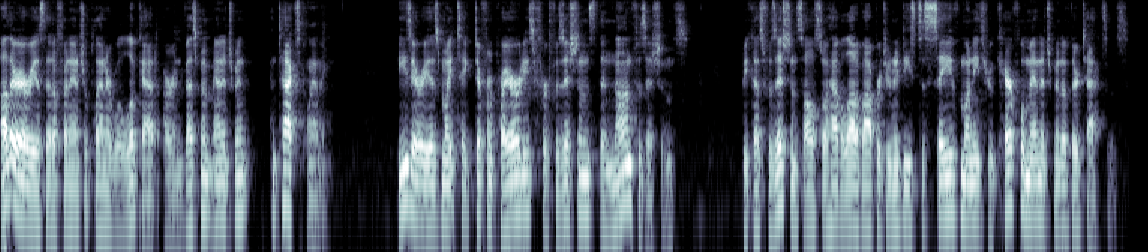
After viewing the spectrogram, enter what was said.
Other areas that a financial planner will look at are investment management and tax planning. These areas might take different priorities for physicians than non physicians, because physicians also have a lot of opportunities to save money through careful management of their taxes,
